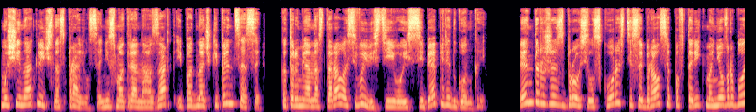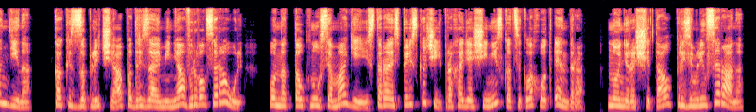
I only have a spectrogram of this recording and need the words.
Мужчина отлично справился, несмотря на азарт и подначки принцессы, которыми она старалась вывести его из себя перед гонкой. Эндер же сбросил скорость и собирался повторить маневр блондина, как из-за плеча, подрезая меня, вырвался Рауль. Он оттолкнулся магией, стараясь перескочить проходящий низко циклоход Эндера, но не рассчитал, приземлился рано.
